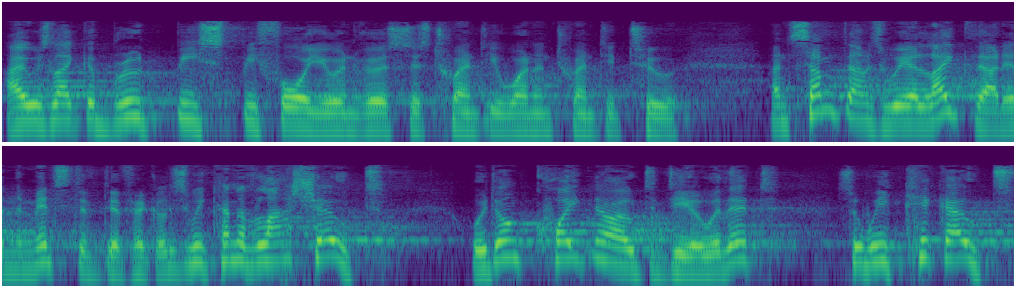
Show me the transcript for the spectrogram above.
I was like a brute beast before you in verses 21 and 22. And sometimes we are like that in the midst of difficulties. We kind of lash out. We don't quite know how to deal with it. So we kick out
